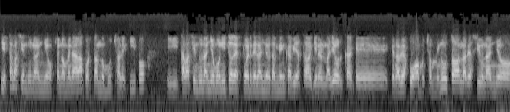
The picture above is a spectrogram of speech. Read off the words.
Y estaba haciendo un año fenomenal, aportando mucho al equipo y estaba haciendo un año bonito después del año también que había estado aquí en el Mallorca, que, que no había jugado muchos minutos, no había sido un año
